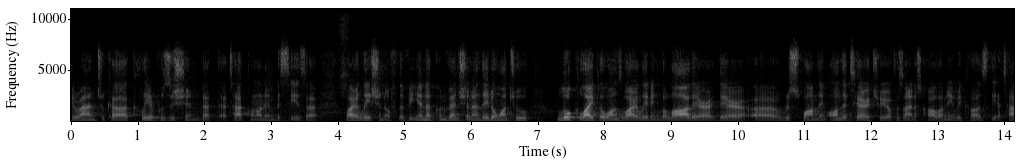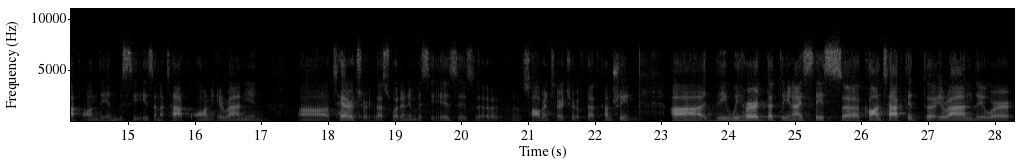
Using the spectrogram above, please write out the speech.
Iran took a clear position that the attack on an embassy is a violation of the Vienna Convention, and they don't want to look like the ones violating the law. They're, they're uh, responding on the territory of the Zionist colony because the attack on the embassy is an attack on Iranian uh, territory. That's what an embassy is, is a sovereign territory of that country. Uh, the, we heard that the United States uh, contacted uh, Iran. They were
